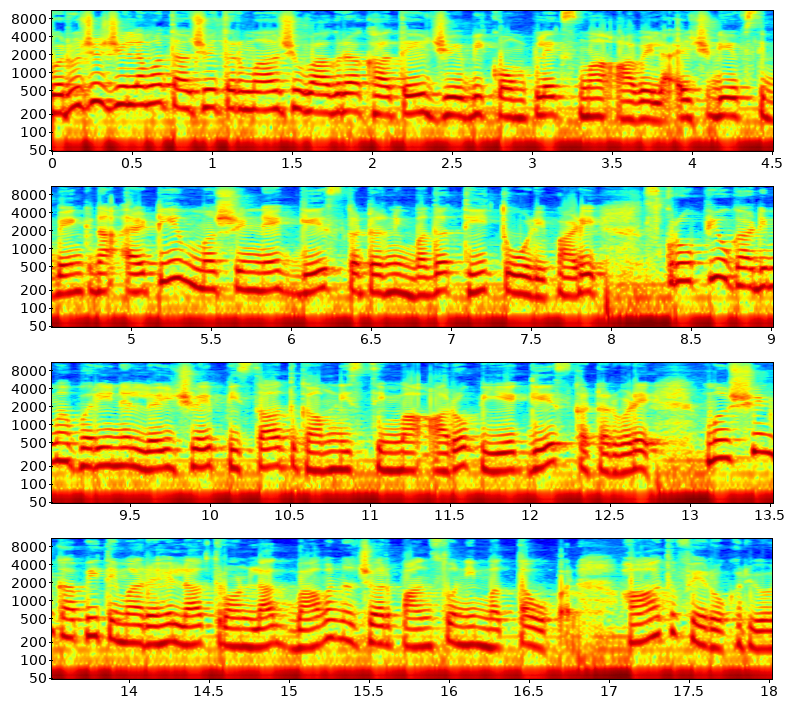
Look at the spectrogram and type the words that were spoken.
ભરૂચ જિલ્લામાં તાજેતરમાં જ વાગરા ખાતે જેબી કોમ્પ્લેક્સમાં આવેલા એચડીએફસી બેંકના એટીએમ મશીનને ગેસ કટરની મદદથી તોડી પાડી. સ્કોર્પિયો ગાડીમાં ભરીને લઈ જઈ પિસાદ ગામની સીમમાં આરોપીએ ગેસ કટર વડે મશીન કાપી તેમાં રહેલા ત્રણ લાખ બાવન હજાર પાંચસોની મત્તા ઉપર હાથ ફેરો કર્યો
